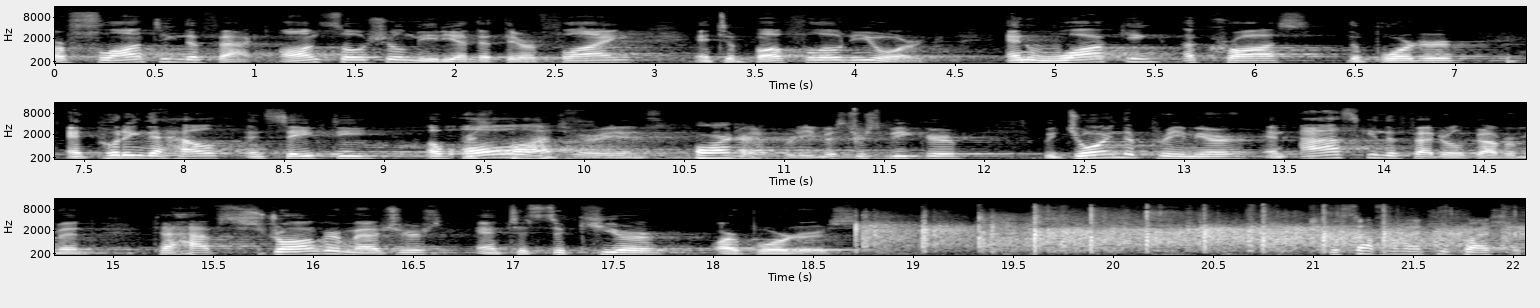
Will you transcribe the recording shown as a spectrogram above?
are flaunting the fact on social media that they are flying into Buffalo, New York, and walking across the border and putting the health and safety of Response? all Ontarians Order. in jeopardy. Mr. Speaker, we join the Premier in asking the federal government to have stronger measures and to secure our borders. The supplementary question.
